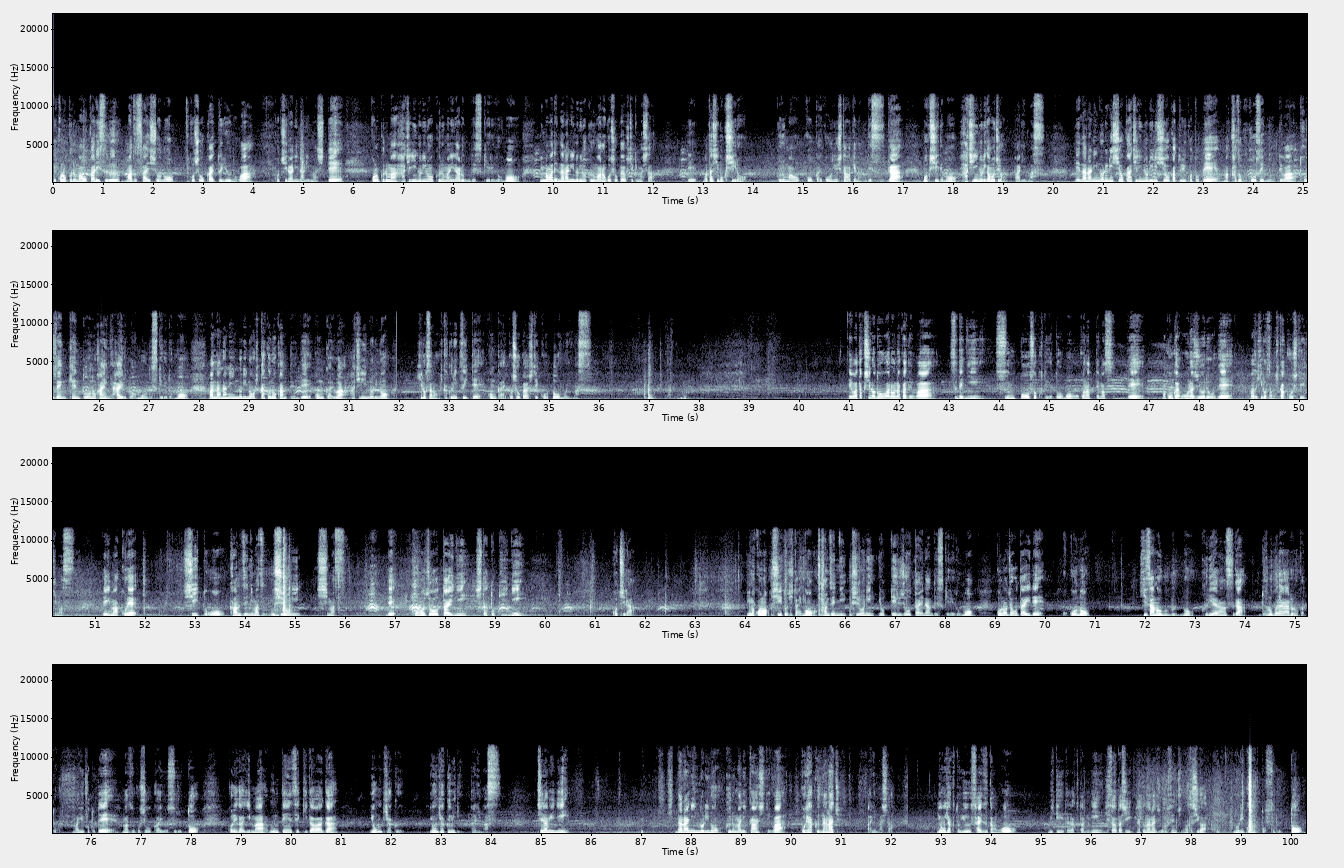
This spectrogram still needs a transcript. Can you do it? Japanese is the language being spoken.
でこの車をお借りする、まず最初のご紹介というのは、こちらになりまして、この車、8人乗りの車になるんですけれども、今まで7人乗りの車のご紹介をしてきました。で私、ボクシーの車を今回購入したわけなんですが、ボクシーでも8人乗りがもちろんあります。で7人乗りにしようか、8人乗りにしようかということで、まあ、家族構成によっては当然検討の範囲に入るとは思うんですけれども、まあ、7人乗りの比較の観点で、今回は8人乗りの広さの比較について、今回ご紹介をしていこうと思います。で私の動画の中では、すでに寸法測定等も行ってますんで、まあ、今回も同じ要領で、まず広さの比較をしていきます。で、今これ、シートを完全にまず後ろにします。で、この状態にしたときに、こちら。今このシート自体も完全に後ろに寄っている状態なんですけれども、この状態で、ここの膝の部分のクリアランスがどのぐらいあるのかと、まいうことで、まずご紹介をすると、これが今、運転席側が400、400ミリあります。ちなみに、7人乗りの車に関しては570ありました。400というサイズ感を見ていただくために、実際私175センチの私が乗り込むとすると、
